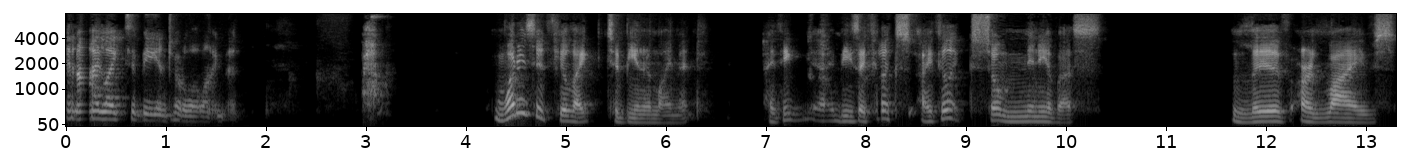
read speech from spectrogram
And I like to be in total alignment. What does it feel like to be in alignment? I think uh, because I feel like I feel like so many of us live our lives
